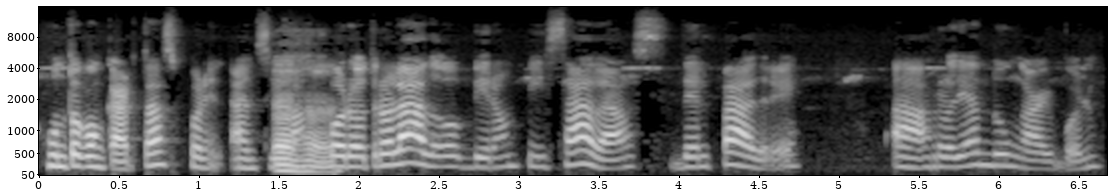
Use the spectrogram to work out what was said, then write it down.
junto con cartas por encima. Por otro lado, vieron pisadas del padre uh, rodeando un árbol.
